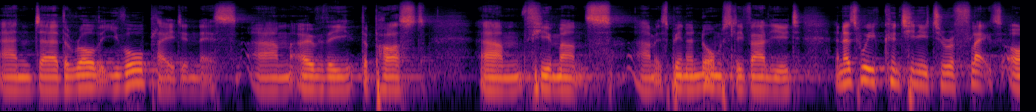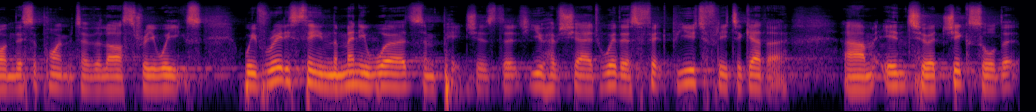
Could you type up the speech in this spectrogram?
and uh, the role that you've all played in this um, over the, the past um, few months. Um, it's been enormously valued. And as we've continued to reflect on this appointment over the last three weeks, we've really seen the many words and pictures that you have shared with us fit beautifully together um, into a jigsaw that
